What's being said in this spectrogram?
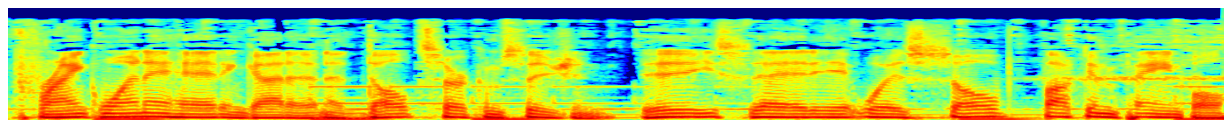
Frank went ahead and got an adult circumcision. He said it was so fucking painful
